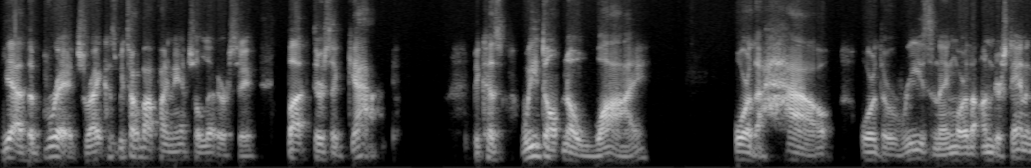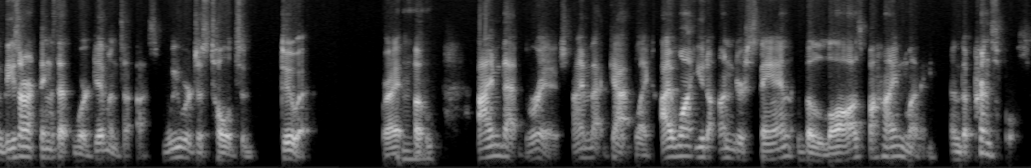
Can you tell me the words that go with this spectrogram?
Yeah the bridge right? Because we talk about financial literacy but there's a gap because we don't know why or the how or the reasoning or the understanding. These aren't things that were given to us. We were just told to do it. Right. Mm-hmm. But I'm that bridge. I'm that gap. Like, I want you to understand the laws behind money and the principles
